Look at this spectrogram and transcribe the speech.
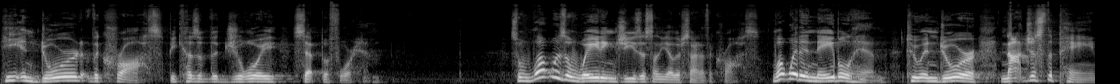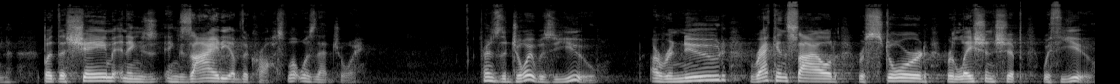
He endured the cross because of the joy set before him. So, what was awaiting Jesus on the other side of the cross? What would enable him to endure not just the pain, but the shame and anxiety of the cross? What was that joy? Friends, the joy was you a renewed, reconciled, restored relationship with you.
